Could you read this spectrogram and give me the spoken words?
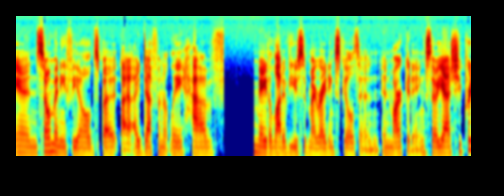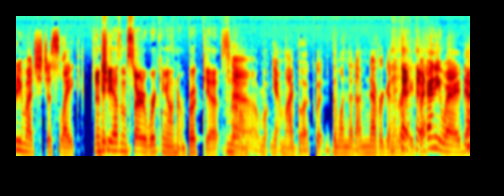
in so many fields. But I, I definitely have made a lot of use of my writing skills in in marketing. So yeah, she pretty much just like And she hasn't started working on her book yet. So. no, yeah, my book, but the one that I'm never going to write. but anyway, no.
